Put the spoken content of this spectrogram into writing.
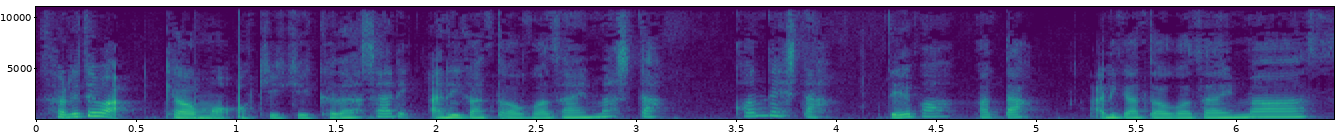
それでは今日もお聴きくださりありがとうございました。コンでした。ではまた。ありがとうございます。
